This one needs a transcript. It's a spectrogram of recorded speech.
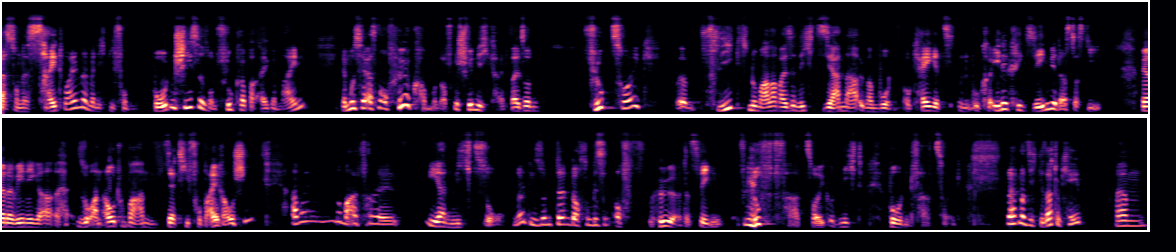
dass so eine Sidewinder, wenn ich die vom Boden schieße, so ein Flugkörper allgemein, der muss ja erstmal auf Höhe kommen und auf Geschwindigkeit, weil so ein Flugzeug äh, fliegt normalerweise nicht sehr nah über dem Boden. Okay, jetzt im Ukraine-Krieg sehen wir das, dass die mehr oder weniger so an Autobahnen sehr tief vorbeirauschen, aber im Normalfall eher nicht so. Ne? Die sind dann doch so ein bisschen auf Höhe, deswegen Luftfahrzeug und nicht Bodenfahrzeug. Dann hat man sich gesagt, okay, ähm,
